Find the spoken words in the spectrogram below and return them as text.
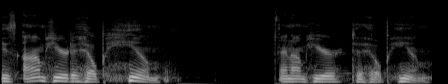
Is I'm here to help him, and I'm here to help him.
